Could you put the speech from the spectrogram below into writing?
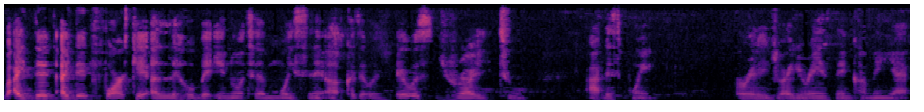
but I did I did fork it a little bit, you know, to moisten it up because it was it was dry too at this point, already dry. The rains didn't come in yet.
